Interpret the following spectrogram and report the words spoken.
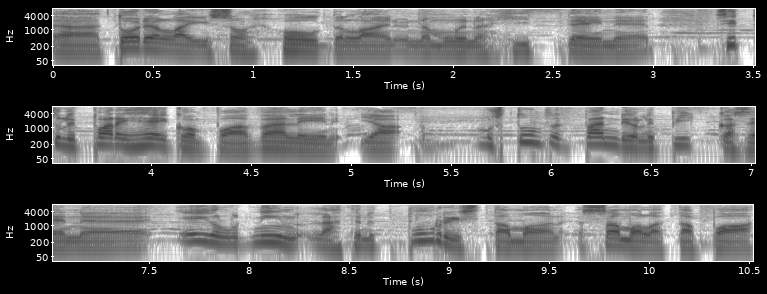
ää, todella iso Hold the Line ynnä muina hitteineen. Sitten tuli pari heikompaa väliin ja musta tuntuu, että bändi oli pikkasen, ää, ei ollut niin lähtenyt puristamaan samalla tapaa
